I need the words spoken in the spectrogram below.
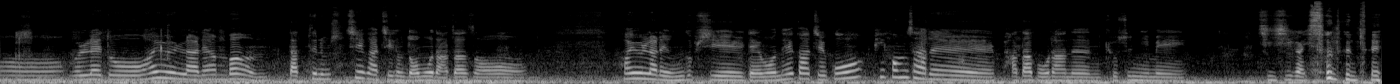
어, 원래도 화요일 날에 한번 나트륨 수치가 지금 너무 낮아서 화요일 날에 응급실 내원해가지고 피 검사를 받아보라는 교수님의 지시가 있었는데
